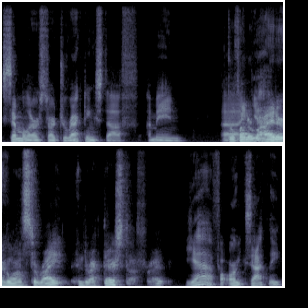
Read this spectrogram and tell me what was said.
similar. Start directing stuff. I mean, Go uh, find a yeah. writer who wants to write and direct their stuff, right? Yeah, for, or exactly.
